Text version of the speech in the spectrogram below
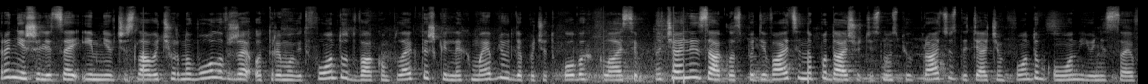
Раніше ліцей імені В'ячеслава Чорновола вже отримав від фонду два комплекти шкільних меблів для початкових класів. Навчальний заклад сподівається на подальшу тісну співпрацю з дитячим фондом ООН ЮНІСЕФ.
